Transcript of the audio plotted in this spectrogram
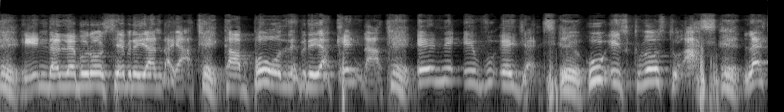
in the leburo sebriandaya kabo lebria kenda any evil agent who is close to us let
